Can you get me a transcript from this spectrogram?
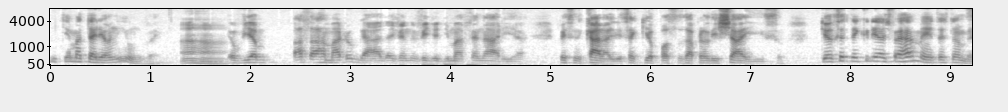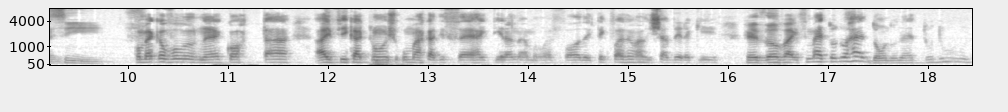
não tinha material nenhum, velho. Aham. Eu via passar madrugada vendo vídeo de marcenaria. Pensando, caralho, isso aqui eu posso usar pra lixar isso. Porque você tem que criar as ferramentas também. Sim. Como é que eu vou, né, cortar, aí fica troncho com marca de serra e tira na mão, é foda. E tem que fazer uma lixadeira que resolva isso. Mas é tudo redondo, né? Tudo,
